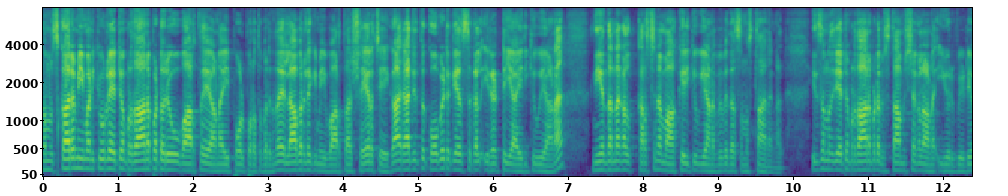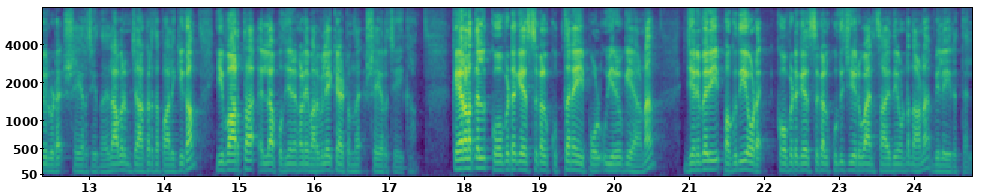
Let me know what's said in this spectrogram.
നമസ്കാരം. ഈ മണിക്കൂറിലെ ഏറ്റവും പ്രധാനപ്പെട്ട ഒരു വാർത്തയാണ് ഇപ്പോൾ പുറത്തു വരുന്നത്. എല്ലാവരിലേക്കും ഈ വാർത്ത ഷെയർ ചെയ്യുക. രാജ്യത്ത് കോവിഡ് കേസുകൾ ഇരട്ടിയായിരിക്കുകയാണ്. നിയന്ത്രണങ്ങൾ കർശനമാക്കിയിരിക്കുകയാണ് വിവിധ സംസ്ഥാനങ്ങൾ. ഇത് സംബന്ധിച്ച് ഏറ്റവും പ്രധാനപ്പെട്ട വിശദാംശങ്ങളാണ് ഈ ഒരു വീഡിയോയിലൂടെ ഷെയർ ചെയ്യുന്നത്. എല്ലാവരും ജാഗ്രത പാലിക്കുക. ഈ വാർത്ത എല്ലാ പൊതുജനങ്ങളെയും അറിവിലേക്കായിട്ടൊന്ന് ഷെയർ ചെയ്യുക. കേരളത്തിൽ കോവിഡ് കേസുകൾ കുത്തനെ ഇപ്പോൾ ഉയരുകയാണ്. ജനുവരി പകുതിയോടെ കോവിഡ് കേസുകൾ കുതിച്ചുയരുവാൻ സാധ്യതയുണ്ടെന്നാണ് വിലയിരുത്തൽ.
